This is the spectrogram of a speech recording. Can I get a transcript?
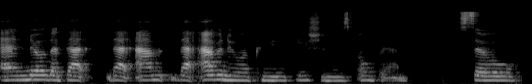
and know that that that that avenue of communication is open. So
